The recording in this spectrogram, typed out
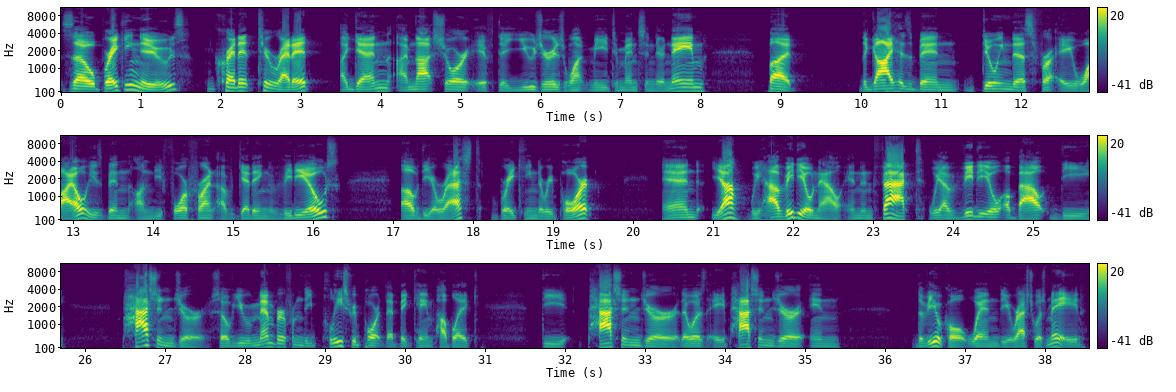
So, breaking news credit to Reddit. Again, I'm not sure if the users want me to mention their name, but the guy has been doing this for a while. He's been on the forefront of getting videos of the arrest, breaking the report. And yeah, we have video now. And in fact, we have video about the passenger. So if you remember from the police report that became public, the passenger, there was a passenger in the vehicle when the arrest was made,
